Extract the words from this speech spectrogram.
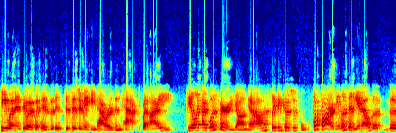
he went into it with his, his decision making powers intact. But I feel like I was very young, and I honestly think it was just so far. I mean, listen, you know, the the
